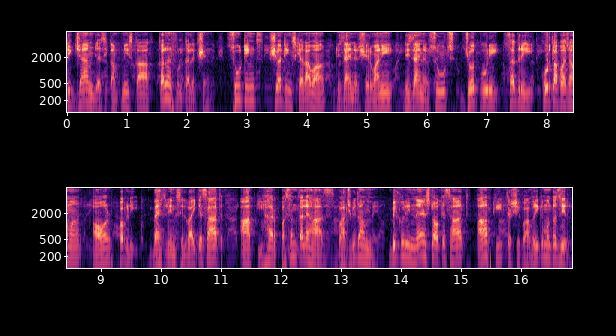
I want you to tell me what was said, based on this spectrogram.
डिगजैम जैसी कंपनीज़ का कलरफुल कलेक्शन सूटिंग्स शर्टिंग्स के अलावा designer sherwani designer suits Jodhpuri sadri kurta pyjama और पगड़ी. बेहतरीन सिलवाई के साथ आपकी हर पसंद का लिहाज वाजबी दाम में. बिल्कुल ही नए स्टॉक के साथ आपकी तशरीफ़ आवरी के मुंतजिर.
